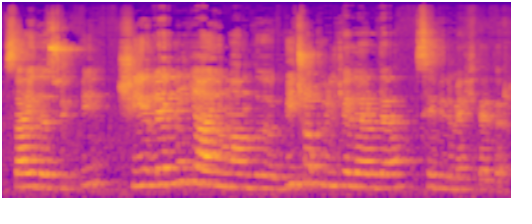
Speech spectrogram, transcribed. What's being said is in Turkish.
Sayda Süphi, şiirlerinin yayınlandığı birçok ülkelerde sevilmektedir.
